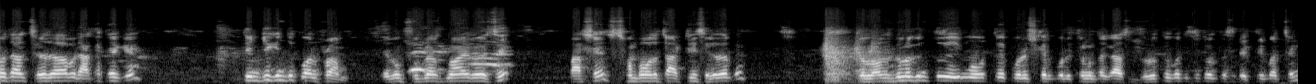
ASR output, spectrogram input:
নদান ছেড়ে দেওয়া হবে ঢাকা থেকে। তিনটি কিন্তু কনফার্ম এবং শুভরাজ নয় রয়েছে পাশে, সম্ভবত চারটি ছেড়ে যাবে তো লঞ্চগুলো কিন্তু এই মুহূর্তে পরিষ্কার পরিচ্ছন্নতা কাজ দ্রুত গতিতে চলতেছে, দেখতে পাচ্ছেন।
